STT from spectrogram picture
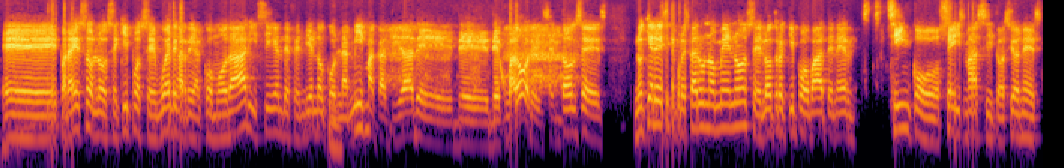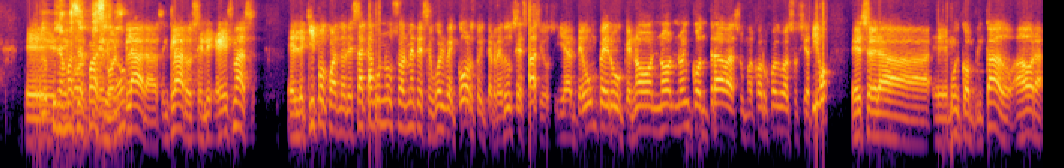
Eh, para eso los equipos se vuelven a reacomodar y siguen defendiendo con la misma cantidad de, de- de jugadores. Entonces, no quiere decir que por estar uno menos, el otro equipo va a tener cinco o seis más situaciones eh, de más gol- espacio, de gol ¿no? claras. Claro, se le- es más, el equipo cuando le sacan uno usualmente se vuelve corto y te reduce espacios. Y ante un Perú que no, no, no encontraba su mejor juego asociativo, eso era eh, muy complicado. Ahora,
